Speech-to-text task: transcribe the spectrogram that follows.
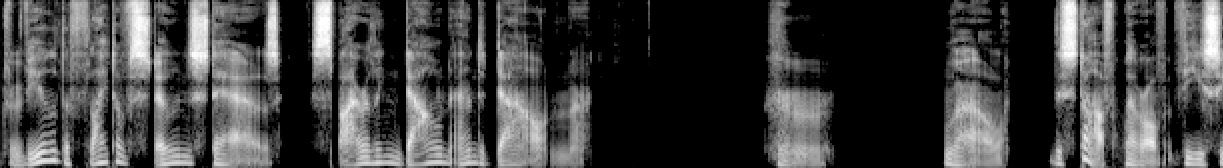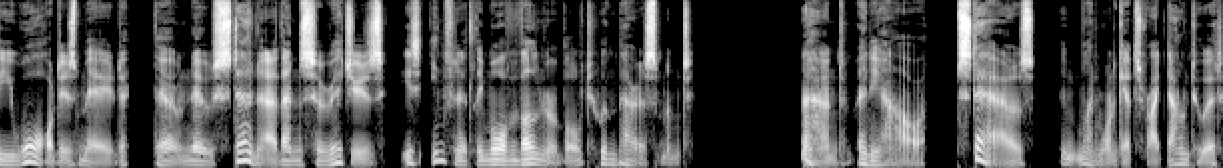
it revealed a flight of stone stairs, spiraling down and down. Hmm. Well, the stuff whereof V.C. Ward is made, though no sterner than Sir Reggie's, is infinitely more vulnerable to embarrassment. And, anyhow, stairs, when one gets right down to it,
